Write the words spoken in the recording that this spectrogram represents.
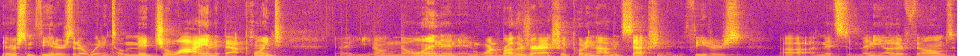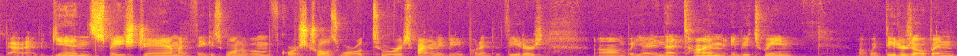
There are some theaters that are waiting till mid July. And at that point, uh, you know, Nolan and, and Warner Brothers are actually putting out Inception into theaters uh, amidst many other films. Batman Begins, Space Jam, I think is one of them. Of course, Trolls World Tour is finally being put into theaters. Um, but yeah, in that time in between uh, when theaters open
